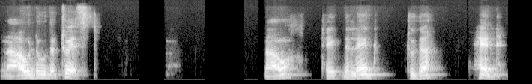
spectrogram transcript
Now do the twist. Now take the leg to the head.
